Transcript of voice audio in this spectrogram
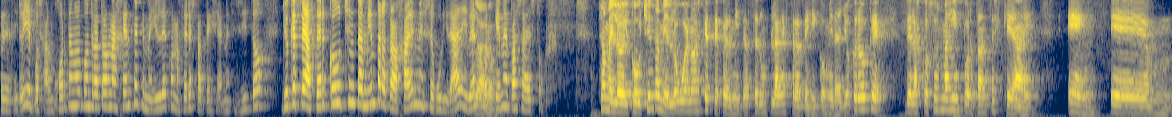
pues decir, oye, pues a lo mejor tengo que contratar una agencia que me ayude con hacer estrategias. Necesito, yo que sé, hacer coaching también para trabajar en mi seguridad y ver Claro. por qué me pasa esto. Chama, y lo del coaching también lo bueno es que te permite hacer un plan estratégico. Mira, yo creo que de las cosas más importantes que hay en, em,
